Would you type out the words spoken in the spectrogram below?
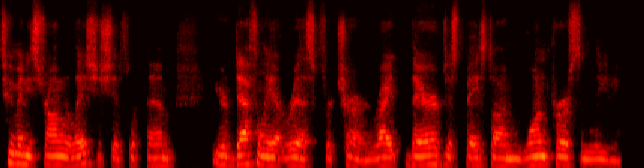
too many strong relationships with them, you're definitely at risk for churn right there, just based on one person leaving.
